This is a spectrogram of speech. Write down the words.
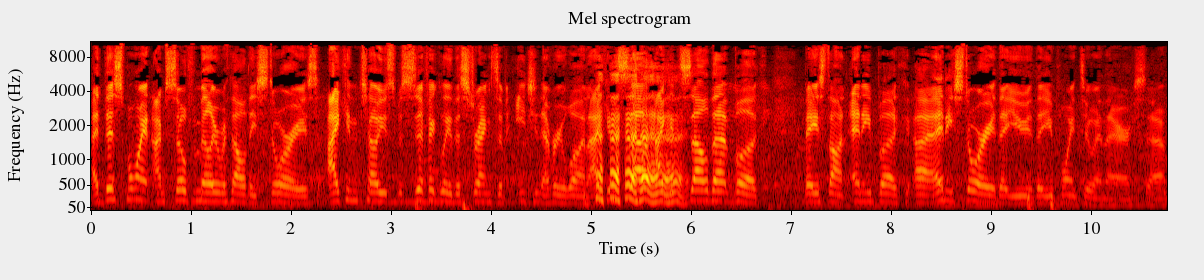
At this point, I'm so familiar with all these stories. I can tell you specifically the strengths of each and every one. I can sell. I can sell that book based on any book, uh, any story that you that you point to in there. So,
